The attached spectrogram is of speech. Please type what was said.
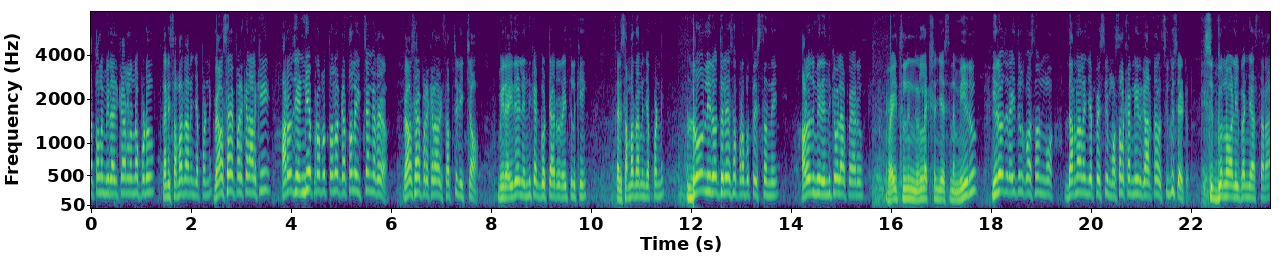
గతంలో మీరు అధికారంలో ఉన్నప్పుడు దానికి సమాధానం చెప్పండి. వ్యవసాయ పరికరాలకి ఆ రోజు ఎన్డీఏ ప్రభుత్వంలో గతంలో ఇచ్చాం కదా. వ్యవసాయ పరికరాలకు సబ్సిడీ ఇచ్చాం. మీరు ఐదేళ్ళు ఎందుకు ఎగ్గొట్టారు రైతులకి? దానికి సమాధానం చెప్పండి. డ్రోన్లు ఈరోజు తెలుగుదేశం ప్రభుత్వం ఇస్తుంది. ఆ రోజు మీరు ఎందుకు ఇవ్వలేకపోయారు? రైతుల్ని నిర్లక్ష్యం చేసిన మీరు ఈరోజు రైతుల కోసం ధర్నాలని చెప్పేసి మొసలు కన్నీరు గారటం సిగ్గుసేటు. సిగ్గున్న వాళ్ళు ఈ పని చేస్తారా?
